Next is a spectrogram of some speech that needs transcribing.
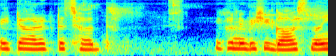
এটা আর একটা ছাদ। এখানে বেশি গাছ নাই।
